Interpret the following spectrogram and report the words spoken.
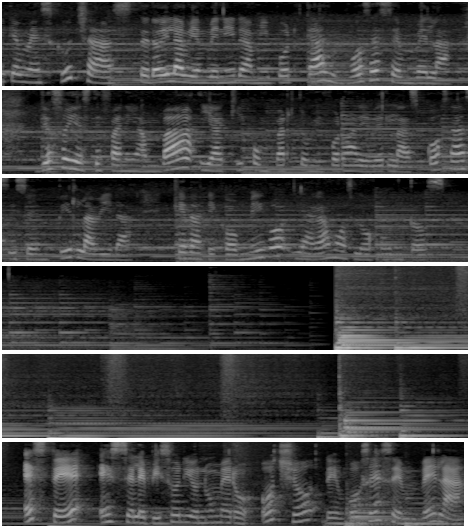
que me escuchas. Te doy la bienvenida a mi podcast Voces en Vela. Yo soy Estefanía Amba y aquí comparto mi forma de ver las cosas y sentir la vida. Quédate conmigo y hagámoslo juntos. Este es el episodio número 8 de Voces en Vela.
